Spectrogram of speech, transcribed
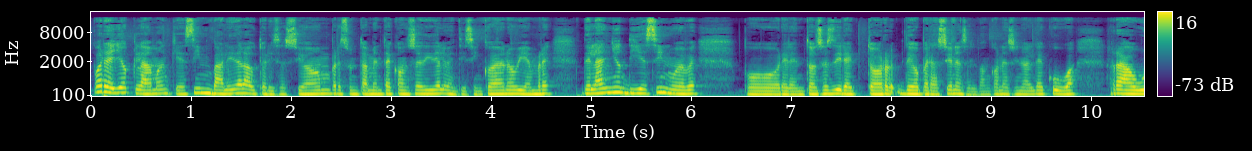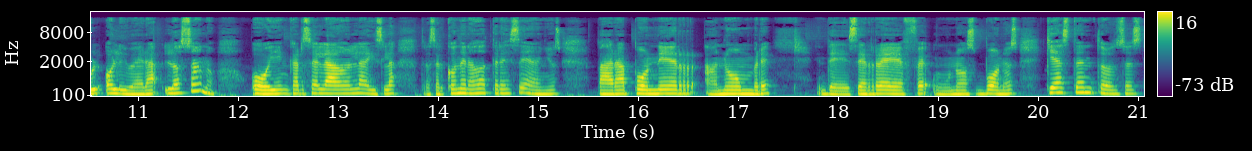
Por ello claman que es inválida la autorización presuntamente concedida el 25 de noviembre del año 19 por el entonces director de operaciones del Banco Nacional de Cuba, Raúl Olivera Lozano, hoy encarcelado en la isla tras ser condenado a 13 años para poner a nombre de SRF unos bonos que hasta entonces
